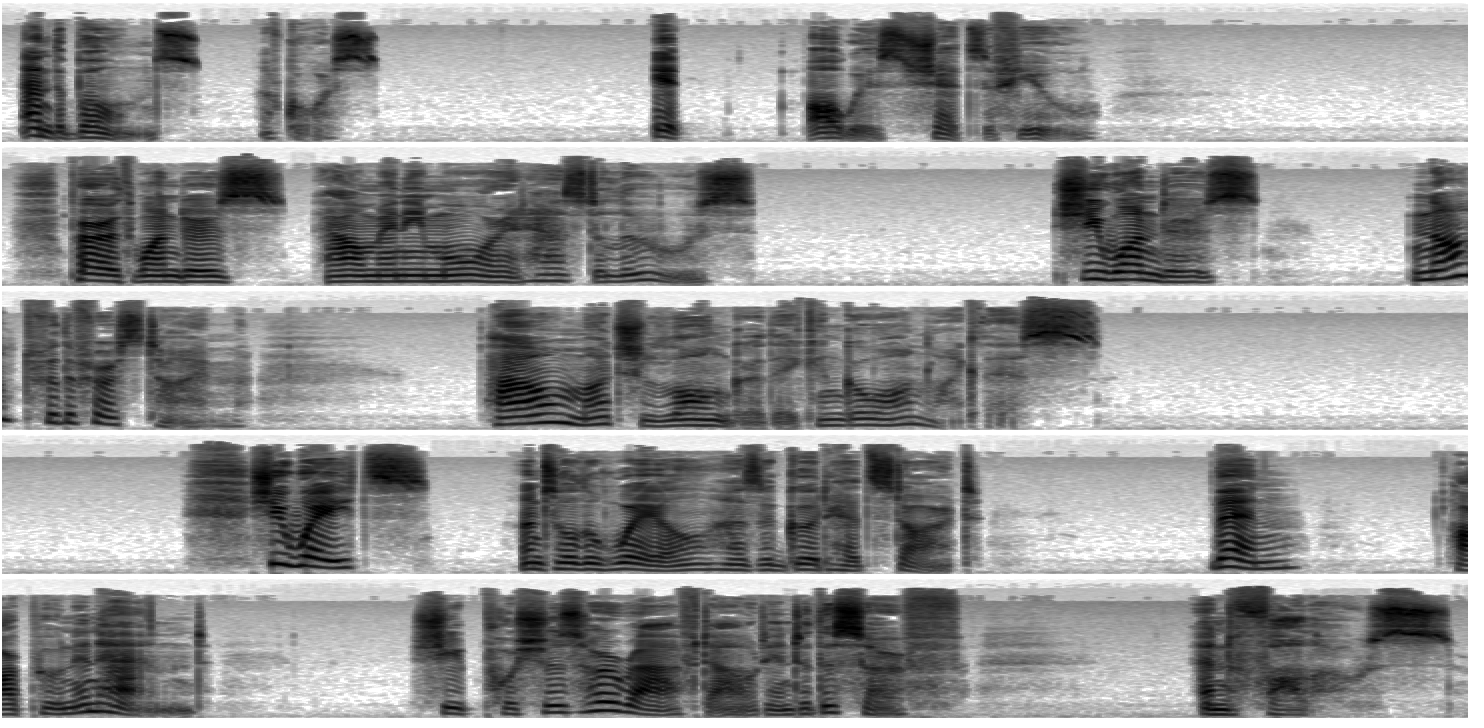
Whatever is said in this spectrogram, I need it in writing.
And the bones, of course. It always sheds a few. Perth wonders how many more it has to lose. She wonders, not for the first time, how much longer they can go on like this. She waits until the whale has a good head start. Then, harpoon in hand, she pushes her raft out into the surf and follows.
